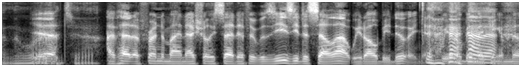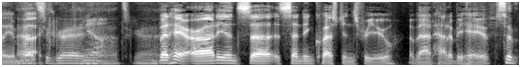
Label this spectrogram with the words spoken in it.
in the words. Yeah. You know. I've had a friend of mine actually said if it was easy to sell out, we'd all be doing it. We'd all be making a million bucks. That's great. Yeah, that's great. But hey, our audience uh, is sending questions for you about how to behave. Some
